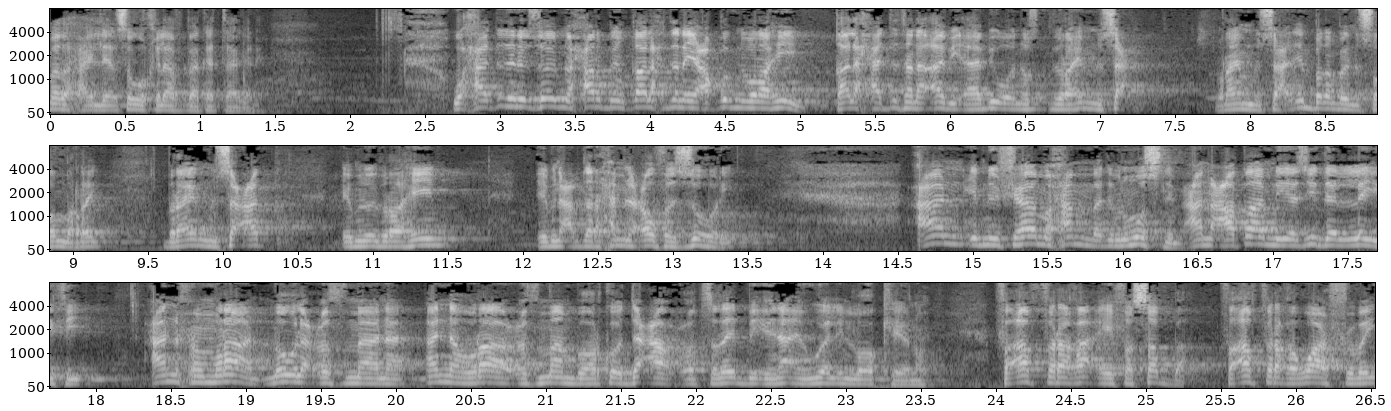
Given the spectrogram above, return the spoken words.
madaxa ile isagu khilaaf baa ka taagan وxadثna زهير بن xرب قال xadثna يعقوب بن إبراهيم قال xadثna أbي أbي إبراهيم بن سعد إبراهيم بن سعد in badan baynu soo maray إبراهيم بن سعد بن إبراهيم بن عبدالرحمن العوف الزهري عن ابن شهاب محمد بن مسلم عن عطاء بن يزيد الليثي عن xمrان mولى cثمان أنه rأى cثmaan bu arkoo dacaa codsaday بinاءin weel in loo keeno faafraqa ay fasaba faafraqa waa shubay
